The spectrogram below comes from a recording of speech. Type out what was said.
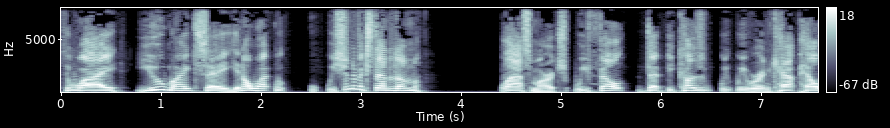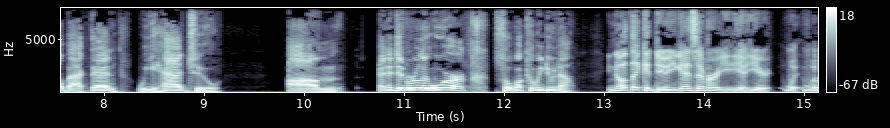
to why you might say, you know what, we shouldn't have extended them last March. We felt that because we, we were in cap hell back then, we had to. Um, and it didn't really work. So what can we do now? You know what they could do? You guys ever, you- you're,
